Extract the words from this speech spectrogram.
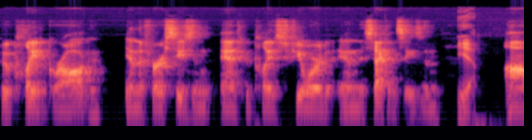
who played Grog in the first season and who plays Fjord in the second season, Yeah. um,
